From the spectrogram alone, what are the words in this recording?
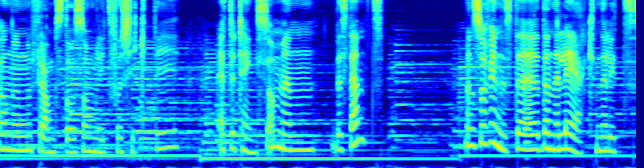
kan hun framstå som litt forsiktig, ettertenksom, men bestemt. Men så finnes det denne lekne, litt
